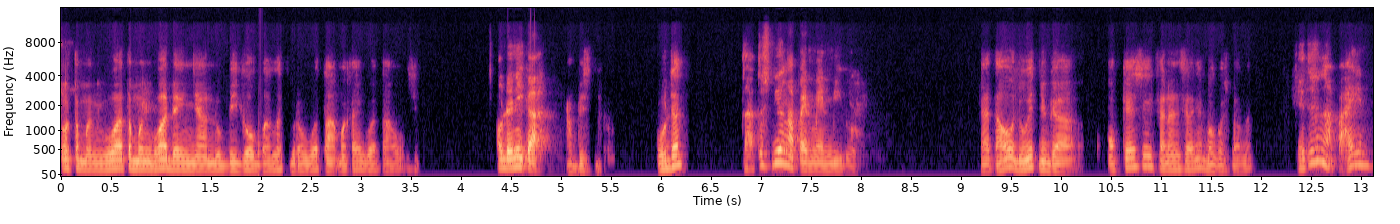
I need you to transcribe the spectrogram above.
Oh temen gua, temen gua ada yang nyandu bigo banget bro. Gua tak makanya gua tahu udah nikah Habis udah nah terus dia ngapain main bigo nggak tahu duit juga oke sih finansialnya bagus banget. ya terus ngapain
